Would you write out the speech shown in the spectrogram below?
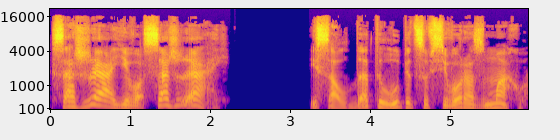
Сажай его! Сажай!» И солдаты лупятся всего размаху.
